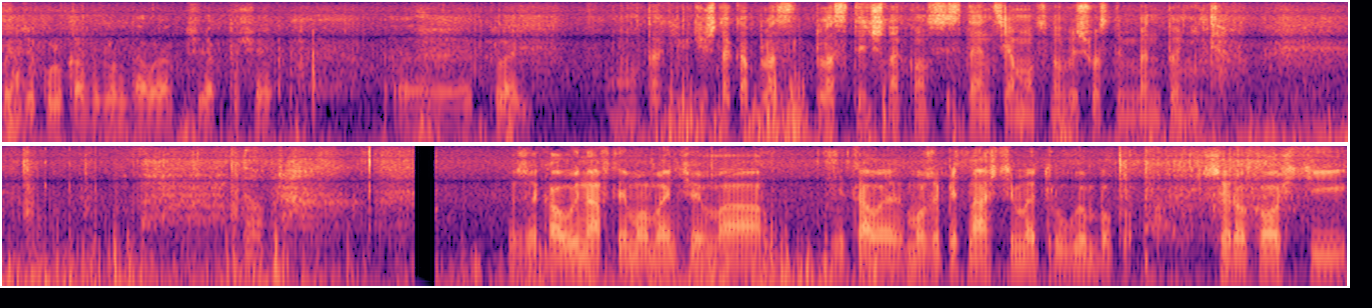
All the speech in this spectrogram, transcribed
będzie kulka wyglądała, jak, czy jak to się e, klei. O, taki, widzisz, taka plas, plastyczna konsystencja mocno wyszła z tym bentonitem. Dobra. Rzeka Łyna w tym momencie ma niecałe może 15 metrów głęboko szerokości.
